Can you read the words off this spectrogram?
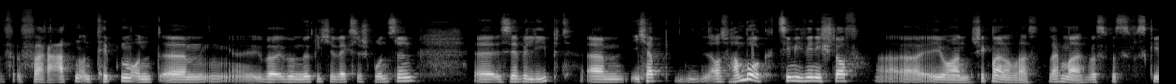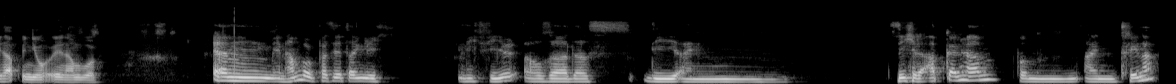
Verraten und Tippen und ähm, über, über mögliche Wechsel schmunzeln äh, ist sehr beliebt. Ähm, ich habe aus Hamburg ziemlich wenig Stoff, äh, Johann. Schick mal noch was. Sag mal, was, was, was geht ab in, in Hamburg? Ähm, in Hamburg passiert eigentlich nicht viel, außer dass die ein sichere Abgang haben von einem Trainer.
